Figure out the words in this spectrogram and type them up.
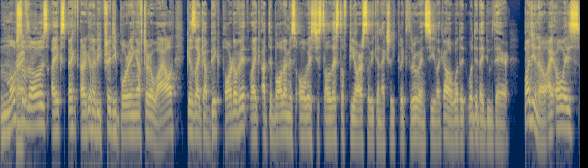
Most right. of those I expect are going to be pretty boring after a while because like a big part of it, like at the bottom is always just a list of PRs so we can actually click through and see like, oh, what did, what did I do there? But you know, I always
